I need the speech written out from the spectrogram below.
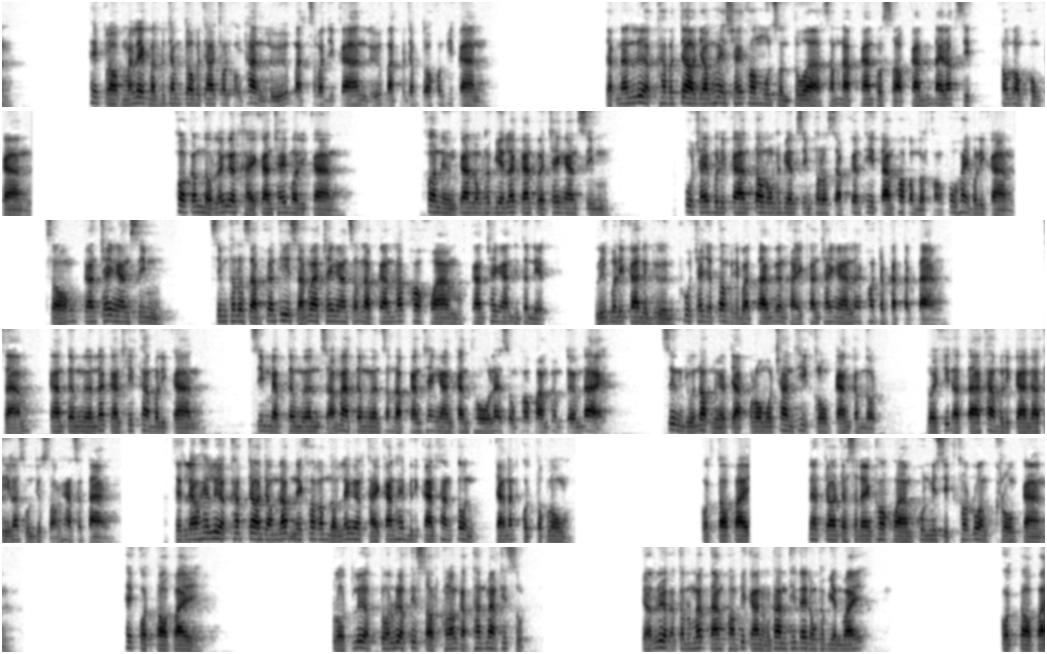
ให้กรอกหมายเลขบัตรประจำตัวประชาชนของท่าน หรือบัตรสวัสดิการ หรือบัตรประจำตัวคนพิการ จากนั้นเลือกข้าพเจ้ายอมให้ใช้ข้อมูลส่วนตัวสำหรับการตรวจสอบการได้รับสิทธิ์เข้าร่วมโครงการ ข้อกำหนดและเงื่อนไขการใช้บริการ ข้อ 1 การลงทะเบียนและการเปิดใช้งานซิม ผู้ใช้บริการต้องลงทะเบียนซิมโทรศัพท์เคลื่อนที่ตามข้อกำหนดของผู้ให้บริการ 2. การใช้งานซิม ซิมโทรศัพท์เคลื่อนที่สามารถใช้งานสำหรับการรับข้อความ การใช้งานอินเทอร์เน็ต หรือบริการอื่น ๆ ผู้ใช้จะต้องปฏิบัติตามเงื่อนไขการใช้งานและข้อจำกัดต่างๆ 3. การเติมเงินและการคิดค่าบริการ ซิมแบบเติมเงินสามารถเติมเงินสำหรับการใช้งานการโทรและส่งข้อความเพิ่มเติมได้ ซึ่งอยู่นอกเหนือจากโปรโมชั่นที่โครงการกำหนด โดยคิดอัตราค่าบริการนาทีละ 0.25 สตางค์ เสร็จแล้วให้เลือกข้าพเจ้ายอมรับในข้อกำหนดและเงื่อนไขการให้บริการข้างต้น จากนั้นกดตกลง กดต่อไป หน้าจอจะแสดงข้อความคุณมีสิทธิ์เข้าร่วมโครงการ ให้กดต่อไปโปรดเลือกตัวเลือกที่สอดคล้องกับท่านมากที่สุด จะเลือกอัตโนมัติตามความพิการของท่านที่ได้ลงทะเบียนไว้ กดต่อไป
